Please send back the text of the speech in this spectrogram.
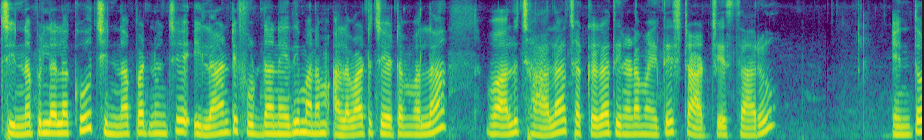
చిన్నపిల్లలకు చిన్నప్పటి నుంచే ఇలాంటి ఫుడ్ అనేది మనం అలవాటు చేయటం వల్ల వాళ్ళు చాలా చక్కగా తినడం అయితే స్టార్ట్ చేస్తారు. ఎంతో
